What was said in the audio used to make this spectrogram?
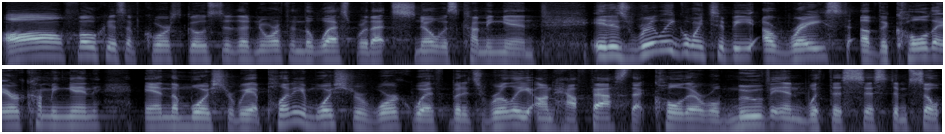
All focus, of course, goes to the north and the west where that snow is coming in. It is really going to be a race of the cold air coming in and the moisture. We have plenty of moisture to work with, but it's really on how fast that cold air will move in with this system. So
